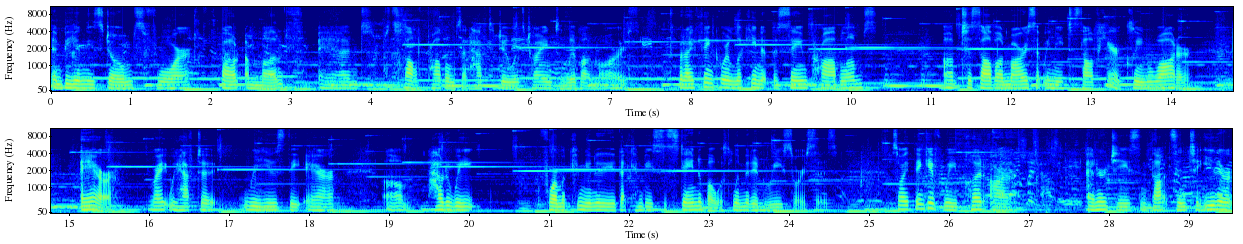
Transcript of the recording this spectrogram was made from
and be in these domes for about a month and solve problems that have to do with trying to live on Mars. But I think we're looking at the same problems um, to solve on Mars that we need to solve here clean water, air, right? We have to reuse the air. Um, how do we form a community that can be sustainable with limited resources? So I think if we put our energies and thoughts into either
